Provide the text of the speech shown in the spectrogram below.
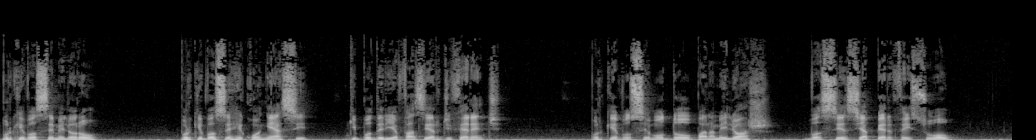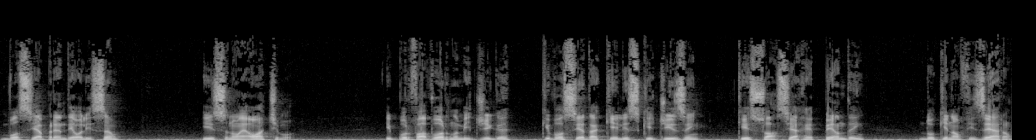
Porque você melhorou? Porque você reconhece que poderia fazer diferente? Porque você mudou para melhor. Você se aperfeiçoou. Você aprendeu a lição. Isso não é ótimo? E por favor, não me diga que você é daqueles que dizem que só se arrependem do que não fizeram.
